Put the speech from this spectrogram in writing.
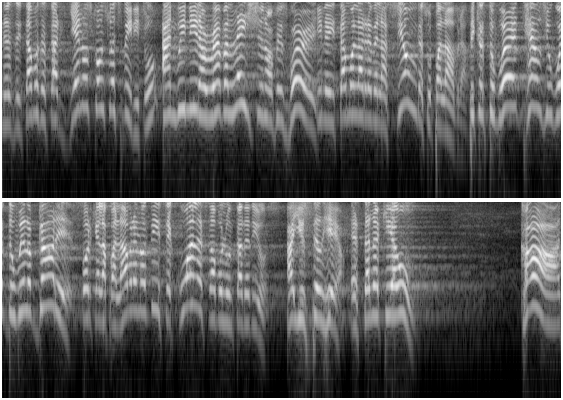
necesitamos estar llenos con su espíritu and we need a revelation of his word. y necesitamos la revelación de su palabra. Because the word tells you what the will of God is. Porque la palabra nos dice cuál es la voluntad de Dios. Are you still here? Están aquí aún. God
